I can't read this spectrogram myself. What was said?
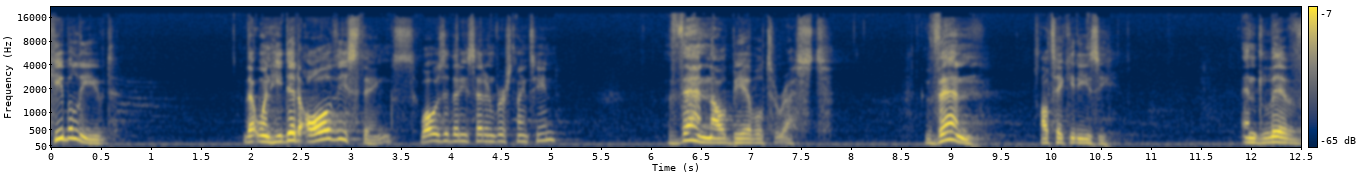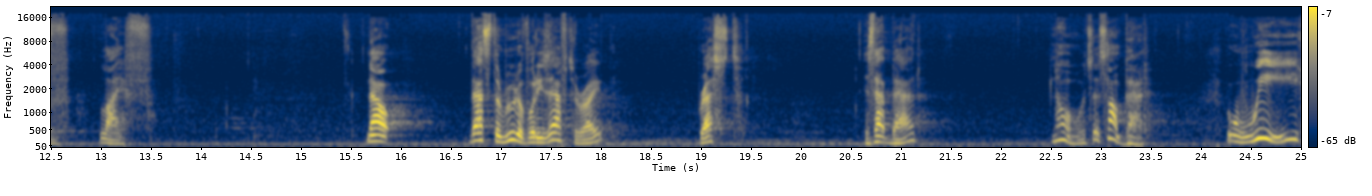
He believed that when he did all of these things, what was it that he said in verse 19? Then I'll be able to rest. Then I'll take it easy and live life. Now, that's the root of what he's after, right? Rest. Is that bad? No, it's, it's not bad. We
